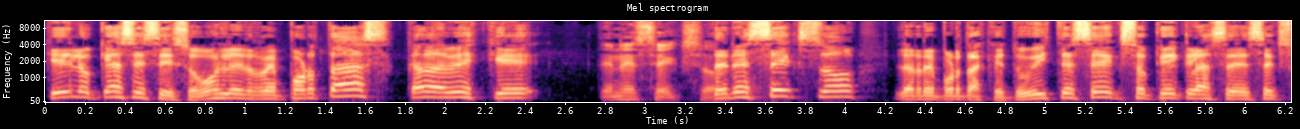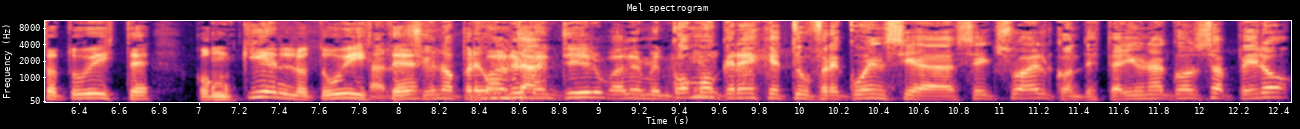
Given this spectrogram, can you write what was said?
que lo que hace es eso, vos le reportás cada vez que Tenés sexo. tenés sexo, le reportás que tuviste sexo, qué clase de sexo tuviste, con quién lo tuviste. Claro, si uno pregunta, Vale mentir, vale mentir. ¿cómo crees que es tu frecuencia sexual? Contestaría una cosa, pero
